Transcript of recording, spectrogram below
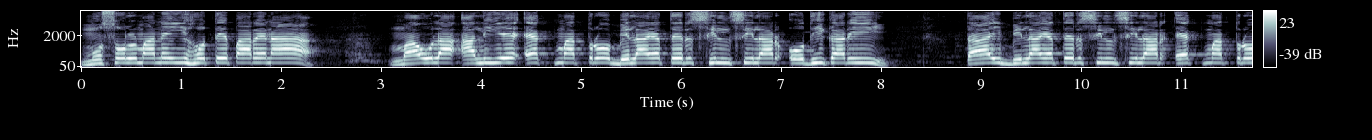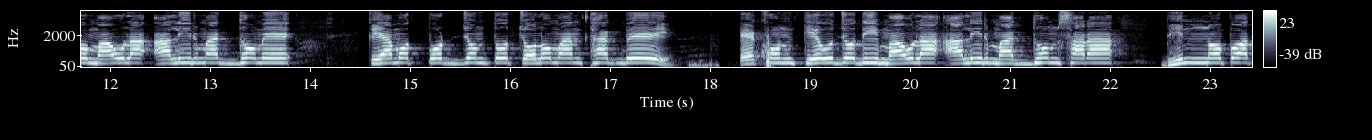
মুসলমানেই হতে পারে না। মাওলা আলিয়ে একমাত্র বেলায়েতের সিলসিলার অধিকারী। তাই বিলায়াতের সিলসিলার একমাত্র মাওলা আলীর মাধ্যমে কেয়ামত পর্যন্ত চলমান থাকবে। এখন কেউ যদি মাওলা আলীর মাধ্যম ছাড়া ভিন্ন পথ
